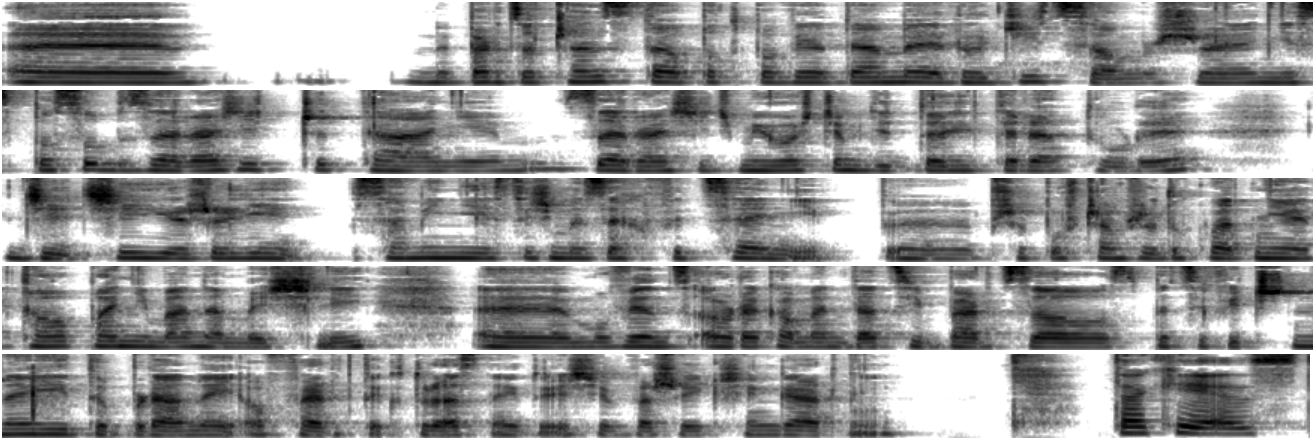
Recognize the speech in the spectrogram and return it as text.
E, my bardzo często podpowiadamy rodzicom, że nie sposób zarazić czytaniem, zarazić miłością do literatury dzieci, jeżeli sami nie jesteśmy zachwyceni. E, przypuszczam, że dokładnie to pani ma na myśli, mówiąc o rekomendacji bardzo specyficznej, dobranej oferty, która znajduje się w waszej księgarni. Tak jest.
